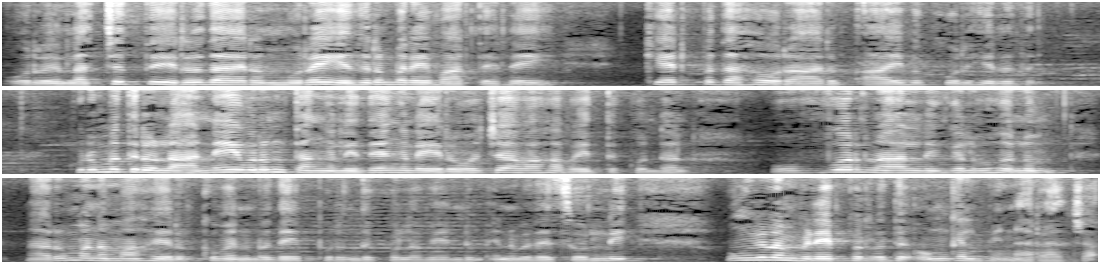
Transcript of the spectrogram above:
ஒரு லட்சத்து இருபதாயிரம் முறை எதிர்மறை வார்த்தைகளை கேட்பதாக ஒரு ஆய்வு கூறுகிறது. குடும்பத்தில் உள்ள அனைவரும் தங்கள் இதயங்களை ரோஜாவாக வைத்துக்கொண்டால் ஒவ்வொரு நாள் நிகழ்வுகளும் நறுமணமாக இருக்கும் என்பதை புரிந்து கொள்ள வேண்டும் என்பதை சொல்லி உங்களிடம் விடைபெறுவது உங்கள் மீனராஜா.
